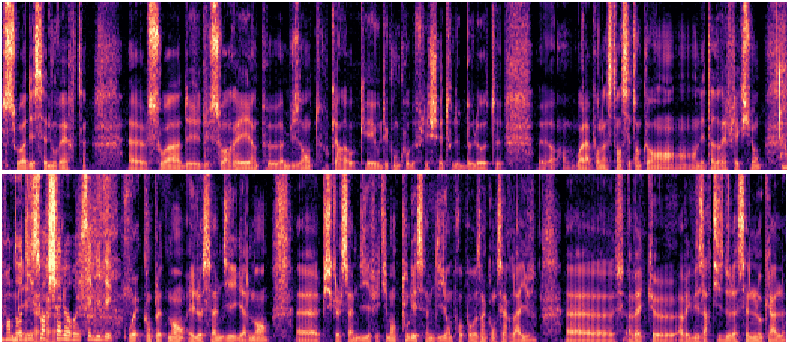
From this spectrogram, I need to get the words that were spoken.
soit des scènes ouvertes euh, soit des, soirées un peu amusantes, ou karaoké, ou des concours de fléchettes ou de belote. Euh, voilà, pour l'instant, c'est encore en, état de réflexion. Un vendredi soir euh, chaleureux, c'est l'idée. Oui, complètement. Et le samedi également, puisque le samedi, effectivement, tous les samedis, on propose un concert live avec, avec des artistes de la scène locale.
